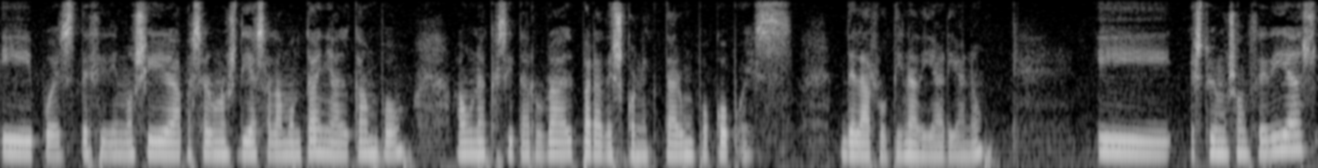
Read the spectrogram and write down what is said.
Y pues decidimos ir a pasar unos días a la montaña, al campo, a una casita rural para desconectar un poco, pues, de la rutina diaria, ¿no? Y estuvimos 11 días,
